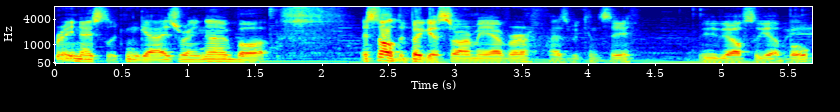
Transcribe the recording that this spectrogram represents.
pretty nice looking guys right now, but it's not the biggest army ever, as we can see. We also got a boat.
